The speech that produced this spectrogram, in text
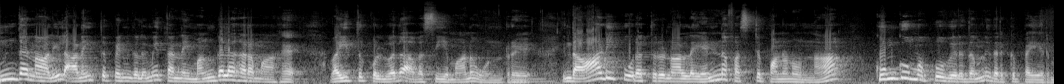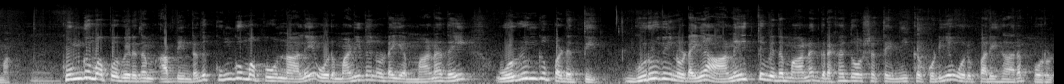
இந்த நாளில் அனைத்து பெண்களுமே தன்னை மங்களகரமாக வைத்துக் கொள்வது அவசியமான ஒன்று. இந்த ஆடிப்பூர திருநாள்ல என்ன ஃபர்ஸ்ட் பண்ணணும்னா குங்குமப்பூ விரதம்னு இதற்கு பெயர்மா குங்குமப்பூ விரதம் அப்படின்றது குங்குமப்பூனாலே ஒரு மனிதனுடைய மனதை ஒழுங்குபடுத்தி குருவினுடைய அனைத்து விதமான கிரகதோஷத்தை நீக்கக்கூடிய ஒரு பரிகார பொருள்.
